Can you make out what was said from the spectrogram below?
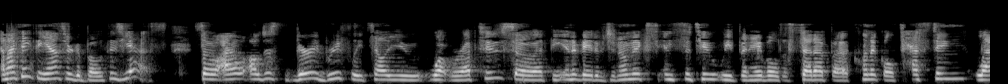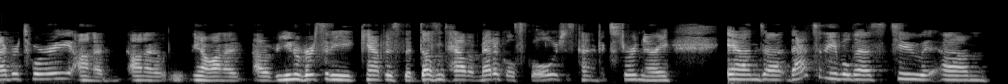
And I think the answer to both is yes. So I'll, I'll just very briefly tell you what we're up to. So at the Innovative Genomics Institute, we've been able to set up a clinical testing laboratory on a on a you know on a, a university campus that doesn't have a medical school, which is kind of extraordinary. And uh, that's enabled us to um,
